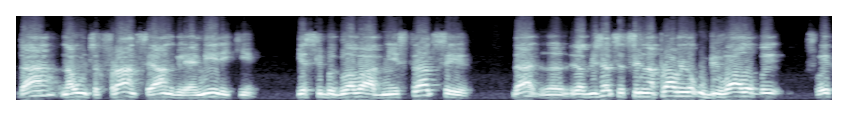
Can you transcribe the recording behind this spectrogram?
да, на улицах Франции, Англии, Америки, если бы глава администрации, да, администрация целенаправленно убивала бы своих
